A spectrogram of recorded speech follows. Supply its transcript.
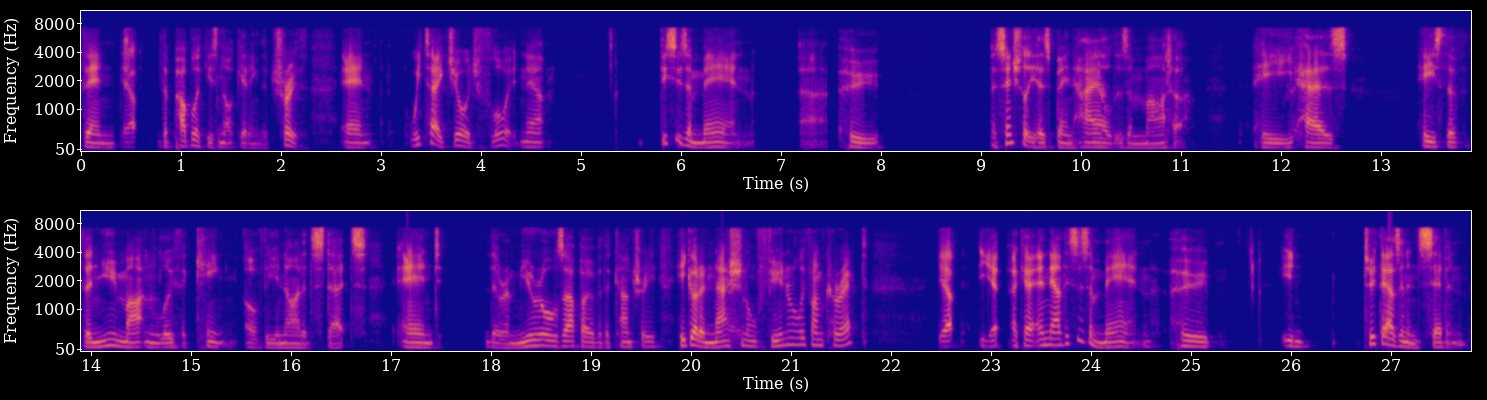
then yep. the public is not getting the truth. And we take George Floyd. Now, this is a man uh, who essentially has been hailed as a martyr. He has he's the the new Martin Luther King of the United States, and there are murals up over the country. He got a national funeral, if I'm correct. Yep. Yep. Okay. And now this is a man who, in 2007,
